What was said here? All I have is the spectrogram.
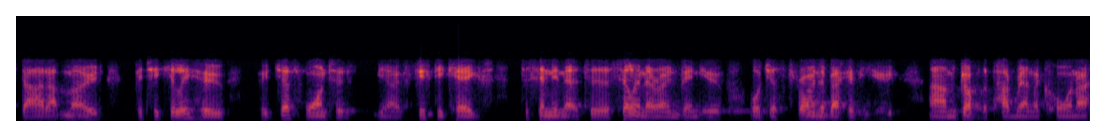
startup mode, particularly who who just wanted you know 50 kegs to sending that to selling their own venue or just throwing the back of a ute um, drop at the pub around the corner.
